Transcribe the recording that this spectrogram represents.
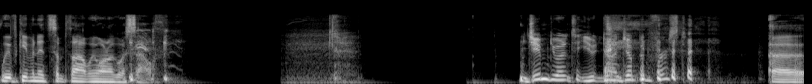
we've given it some thought, we want to go south. Jim, do you want to, you, do you want to jump in first? uh,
